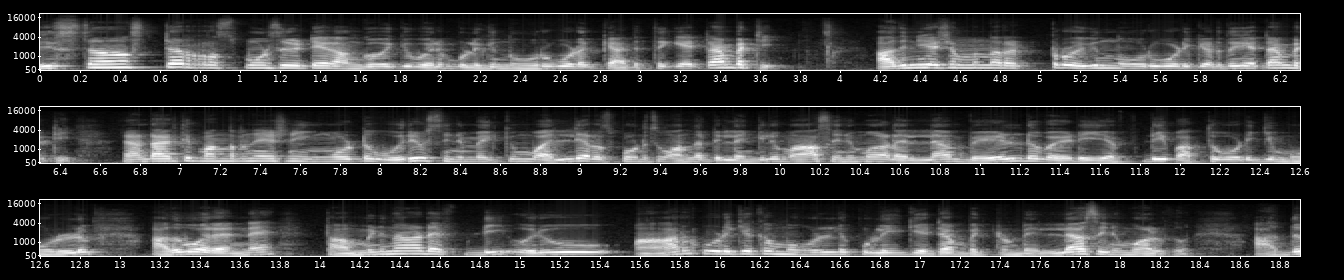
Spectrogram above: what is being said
ഡിസാസ്റ്റർ റെസ്പോൺസ് കിട്ടിയ കങ്കുവയ്ക്ക് പോലും പുള്ളിക്ക് നൂറ് കൂടൊക്കെ അടുത്ത് കയറ്റാൻ പറ്റി. അതിനുശേഷം വന്ന റെട്രോയ്ക്കും നൂറ് കോടിക്ക് അടുത്ത് കയറ്റാൻ പറ്റി. രണ്ടായിരത്തി പന്ത്രണ്ടിന് ശേഷം ഇങ്ങോട്ട് ഒരു സിനിമയ്ക്കും വലിയ റെസ്പോൺസ് വന്നിട്ടില്ലെങ്കിലും ആ സിനിമകളെല്ലാം വേൾഡ് വൈഡ് എഫ് ഡി പത്ത് കോടിക്ക് മുകളിലും അതുപോലെ തന്നെ തമിഴ്നാട് എഫ് ഡി ഒരു ആറ് കോടിക്കൊക്കെ മുകളിൽ പുള്ളിക്ക് കയറ്റാൻ പറ്റിയിട്ടുണ്ട് എല്ലാ സിനിമകൾക്കും. അത്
